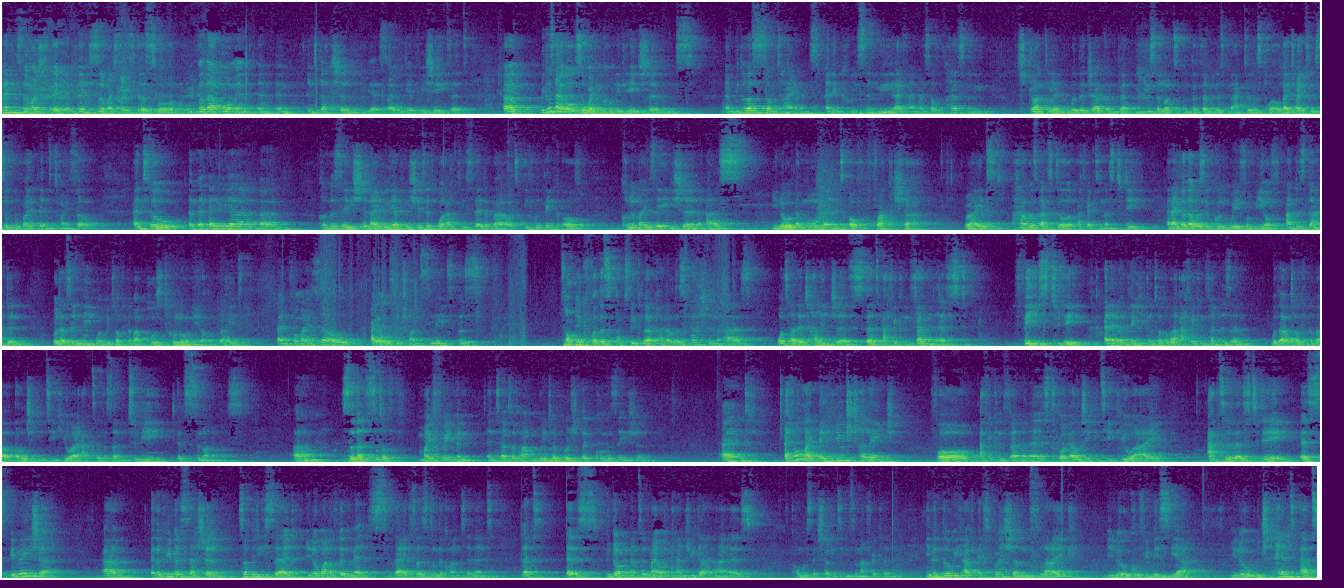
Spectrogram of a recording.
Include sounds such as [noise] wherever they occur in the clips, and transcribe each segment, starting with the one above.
Thank you so much, Becky, and thank you so much, sisters, for, for that warm in, in introduction. Yes, I really appreciate it. Um, because I also work in communications, and because sometimes and increasingly I find myself personally struggling with the jargon that we use a lot in the feminist and activist world, I try to simplify things to myself. And so, in the earlier um, conversation, I really appreciated what Auntie said about if we think of colonization as, you know, a moment of fracture, right? How is that still affecting us today? And I thought that was a good way for me of understanding what does it mean when we're talking about post-colonial, right? And for myself, I also translate this topic for this particular panel discussion as what are the challenges that African feminists face today? And I don't think you can talk about African feminism without talking about LGBTQI activism. To me, it's synonymous. Um, so that's sort of my frame in, terms of how I'm going to approach the conversation. And I felt like a huge challenge for African feminists, for LGBTQI activists today is erasure. Um, in the previous session, somebody said, you know, one of the myths that exist on the continent that is predominant in my own country, Ghana, as homosexuality is an African. Even though we have expressions like, you know, Kofi Besia, you know, which hint at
